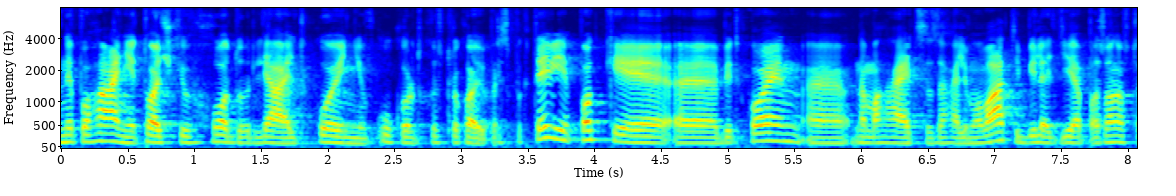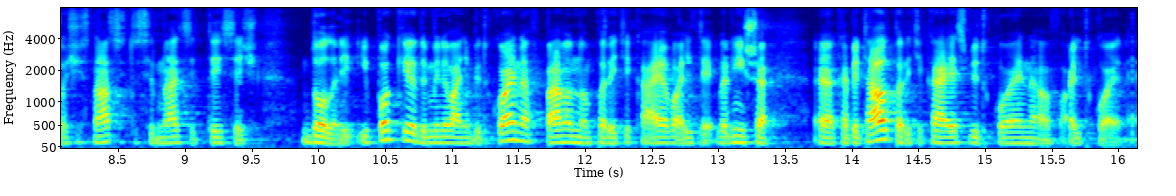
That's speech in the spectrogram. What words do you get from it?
непогані точки входу для альткоїнів у короткостроковій перспективі, поки е, біткоін е, намагається загальмувати біля діапазону 116-117 тисяч доларів. І поки домінування біткоїна впевнено перетікає в альти. Верніше, е, капітал перетікає з біткоїна в альткоїни.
